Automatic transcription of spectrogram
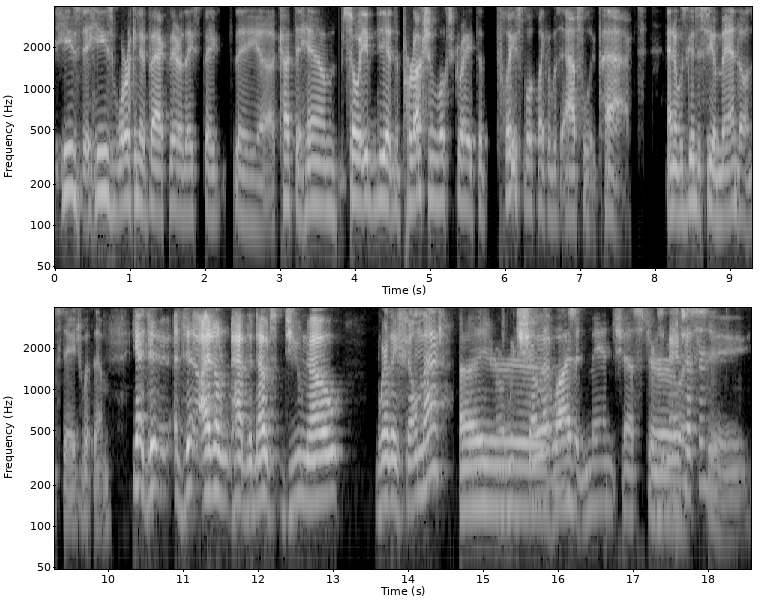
He's he's working it back there. They they they uh, cut to him. So it, yeah, the production looks great. The place looked like it was absolutely packed, and it was good to see Amanda on stage with him. Yeah, did, did, I don't have the notes. Do you know where they filmed that? Uh, which show that was? Live at Manchester. Is it Manchester? Let's see.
